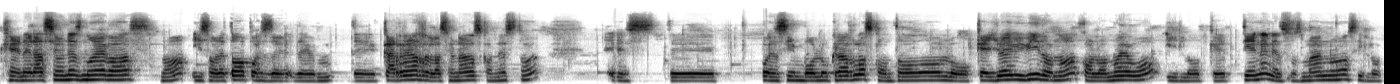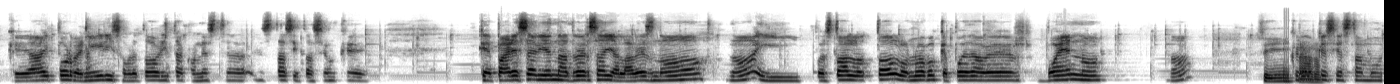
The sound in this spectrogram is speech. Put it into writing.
generaciones nuevas, ¿no? Y sobre todo, pues, de, carreras relacionadas con esto, este, pues involucrarlos con todo lo que yo he vivido, ¿no? Con lo nuevo y lo que tienen en sus manos y lo que hay por venir y sobre todo ahorita con esta, esta situación que, que parece bien adversa y a la vez no, ¿no? Y pues todo lo, todo lo nuevo que puede haber bueno, ¿no? Sí, Creo que sí está muy,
